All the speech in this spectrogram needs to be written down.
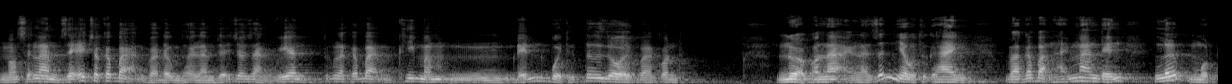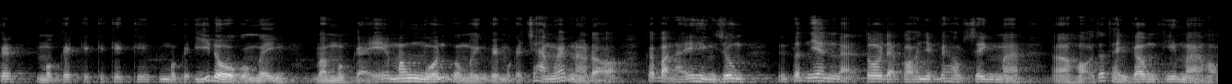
nó sẽ làm dễ cho các bạn và đồng thời làm dễ cho giảng viên. Tức là các bạn khi mà đến buổi thứ tư rồi và còn nửa còn lại là rất nhiều thực hành. Và các bạn hãy mang đến lớp một cái một cái cái cái cái, cái một cái ý đồ của mình và một cái mong muốn của mình về một cái trang web nào đó. Các bạn hãy hình dung. Tất nhiên là tôi đã có những cái học sinh mà Ờ, họ rất thành công khi mà họ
